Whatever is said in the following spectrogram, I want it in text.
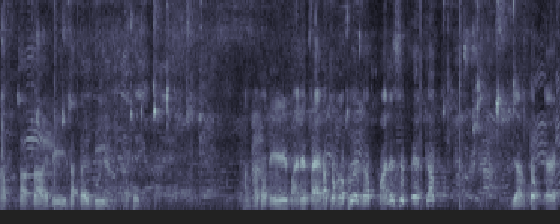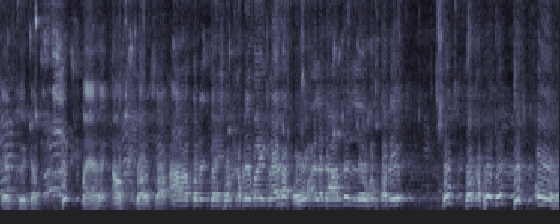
ครับตั้งได้นี่ตั้งได้นี่ครับผมอ่าครับตอนนี้หมายเลขแปดครับชมกับเพื่อนครับหมายเลขสิบเอ็ดครับยังต้องแก้เกมคืนครับปุ๊บแม่เฮ้ยเอาย้อนสอนอาตอนนี้จะชนกลับเลยมาอีกแล้วครับโอ้ไอราดาเล่นเร็วครับตอนนี้ปุ๊บสวนกับเพื่อนปุ๊บปุ๊บโอ้โห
